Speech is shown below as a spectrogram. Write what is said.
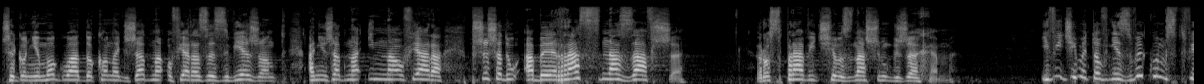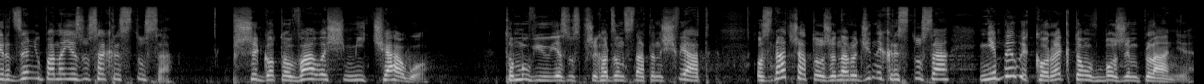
czego nie mogła dokonać żadna ofiara ze zwierząt, ani żadna inna ofiara. Przyszedł, aby raz na zawsze rozprawić się z naszym grzechem. I widzimy to w niezwykłym stwierdzeniu Pana Jezusa Chrystusa. Przygotowałeś mi ciało. To mówił Jezus przychodząc na ten świat. Oznacza to, że narodziny Chrystusa nie były korektą w Bożym planie.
